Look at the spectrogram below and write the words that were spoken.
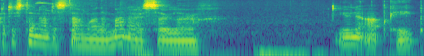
I just don't understand why the mana is so low. Unit upkeep.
